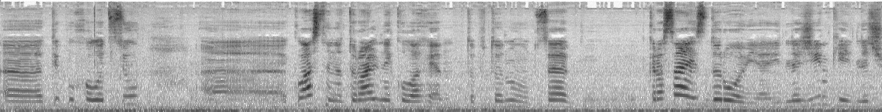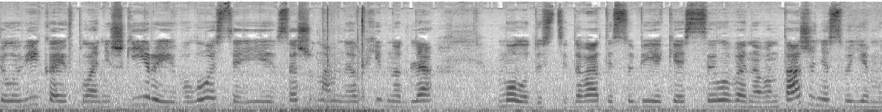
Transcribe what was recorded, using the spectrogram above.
е, типу холодцю, е, класний натуральний колаген. Тобто, ну, це краса і здоров'я і для жінки, і для чоловіка, і в плані шкіри, і волосся, і все, що нам необхідно для молодості, давати собі якесь силове навантаження своєму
